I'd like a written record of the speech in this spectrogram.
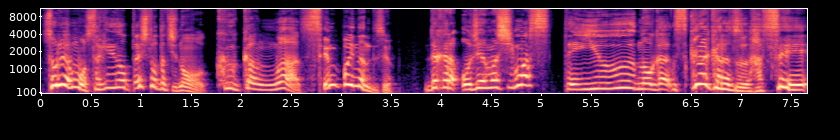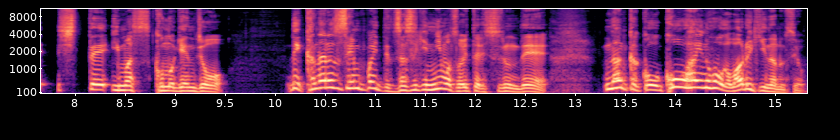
それはもう先に乗った人たちの空間は先輩なんですよ。だからお邪魔しますっていうのが少なからず発生しています。この現状。で、必ず先輩って座席に荷物置いたりするんで、なんかこう、後輩の方が悪い気になるんですよ。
